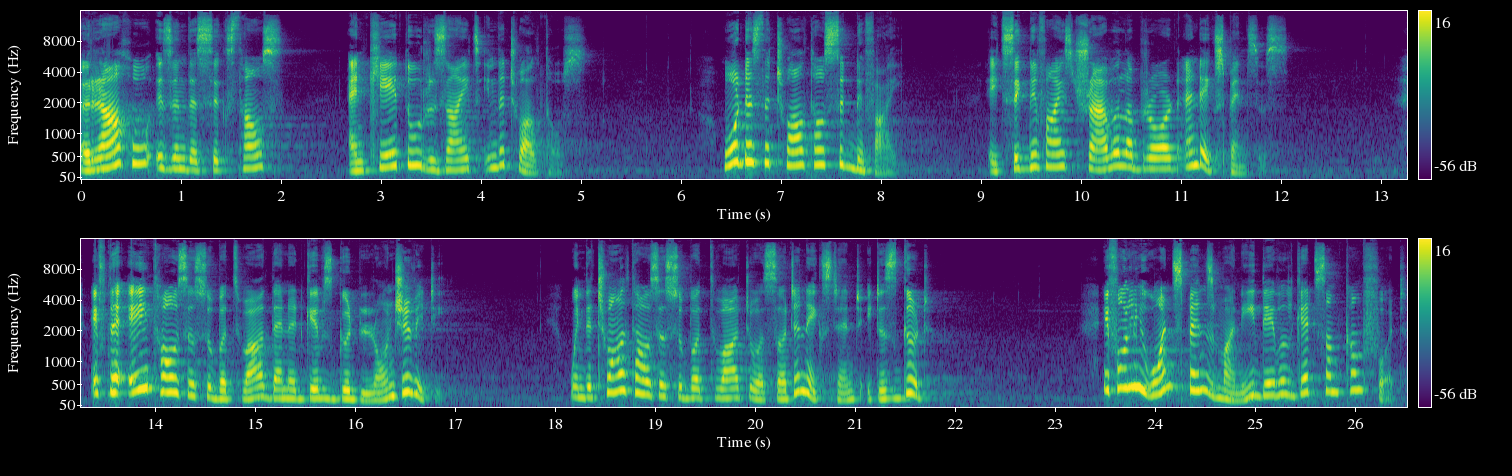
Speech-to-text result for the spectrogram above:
Rahu is in the 6th house and Ketu resides in the 12th house. What does the 12th house signify? It signifies travel abroad and expenses. If the 8th house is Subhatva, then it gives good longevity. When the 12th house is Subhatva to a certain extent, it is good. If only one spends money, they will get some comfort.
